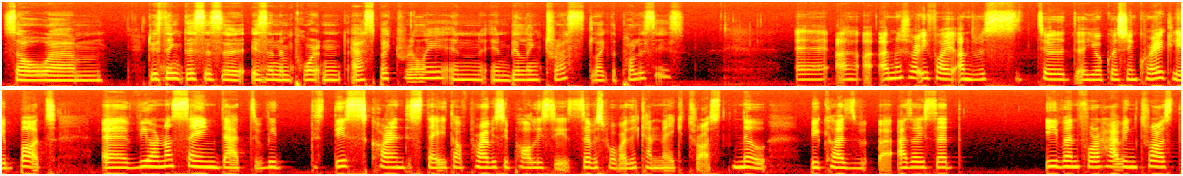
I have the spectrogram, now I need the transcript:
So, um, do you think this is a is an important aspect really in in building trust, like the policies? Uh, I, I'm not sure if I understood uh, your question correctly, but uh, we are not saying that with this- this current state of privacy policies, service provider can make trust. No, because uh, as I said, even for having trust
